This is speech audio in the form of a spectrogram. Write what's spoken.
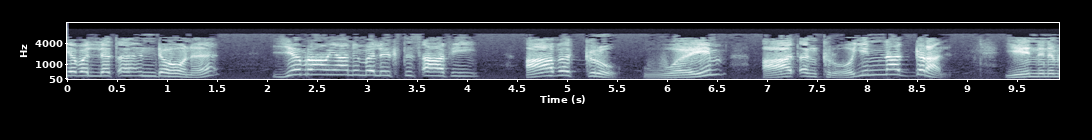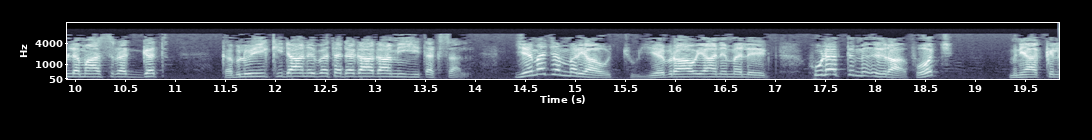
የበለጠ እንደሆነ የዕብራውያን መልእክት ጻፊ አበክሮ ወይም አጠንክሮ ይናገራል። ይህንንም ለማስረገጥ ከብሉይ ኪዳን በተደጋጋሚ ይጠቅሳል። የመጀመሪያዎቹ የዕብራውያን መልእክት ሁለት ምዕራፎች ምን ያክል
